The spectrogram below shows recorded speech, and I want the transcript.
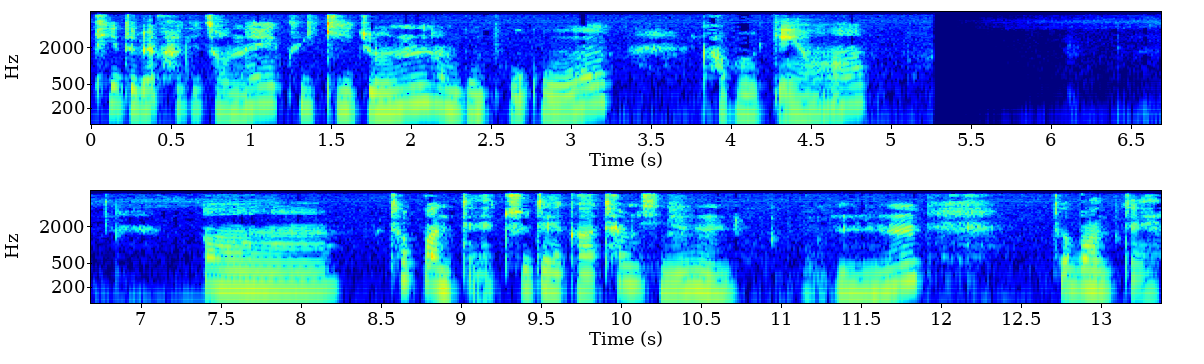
피드백 하기 전에 그 기준 한번 보고 가볼게요. 어, 첫 번째 주제가 참신 음, 두 번째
